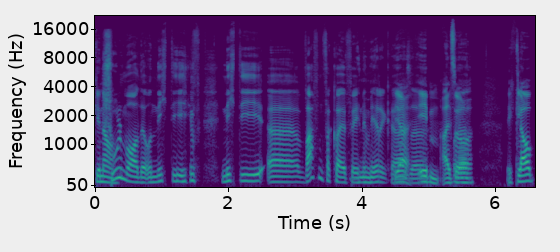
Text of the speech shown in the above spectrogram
Genau. Schulmorde und nicht die, nicht die äh, Waffenverkäufe in Amerika? Ja, also, eben. Also oder- ich glaube,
